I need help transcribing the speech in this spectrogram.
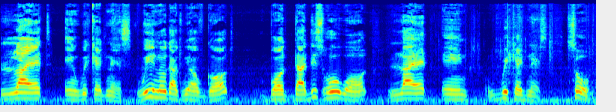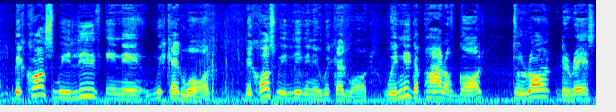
lieth in wickedness. We know that we are of God, but that this whole world lieth in wickedness. So because we live in a wicked world, because we live in a wicked world, we need the power of God to run the race.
